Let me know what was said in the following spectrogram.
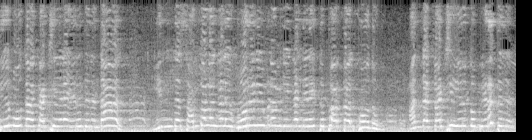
திமுக கட்சியில இருந்திருந்தால் இந்த சம்பவங்களை ஒரு நிமிடம் நீங்கள் நினைத்து பார்த்தால் போதும். அந்த கட்சி இருக்கும் இடத்தில்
